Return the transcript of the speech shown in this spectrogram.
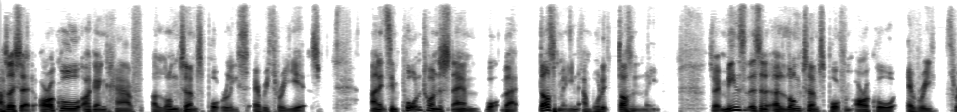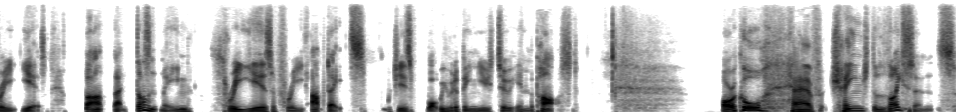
as I said, Oracle are going to have a long-term support release every three years. And it's important to understand what that does mean and what it doesn't mean. So it means that there's a, long-term support from Oracle every three years, but that doesn't mean three years of free updates, which is what we would have been used to in the past. Oracle have changed the license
